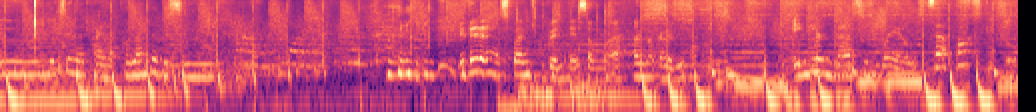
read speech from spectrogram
Who lives in a pineapple under the sea. if they didn't have SpongeBob in here somewhere, I'm not going to be happy. England versus Wales. Is that basketball?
